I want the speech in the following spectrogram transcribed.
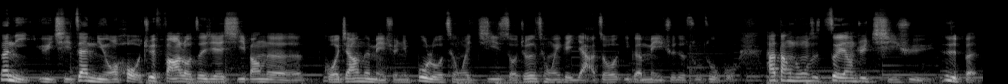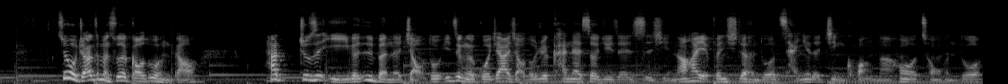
那你与其在牛后去 follow 这些西方的国家的美学，你不如成为基手，就是成为一个亚洲一个美学的输出国。他当中是这样去期许日本。所以我觉得这本书的高度很高，他就是以一个日本的角度，一整个国家的角度去看待设计这件事情，然后他也分析了很多产业的境况，然后从很多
